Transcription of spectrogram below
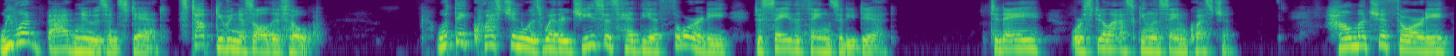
we want bad news instead. Stop giving us all this hope. What they questioned was whether Jesus had the authority to say the things that he did. Today, we're still asking the same question. How much authority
